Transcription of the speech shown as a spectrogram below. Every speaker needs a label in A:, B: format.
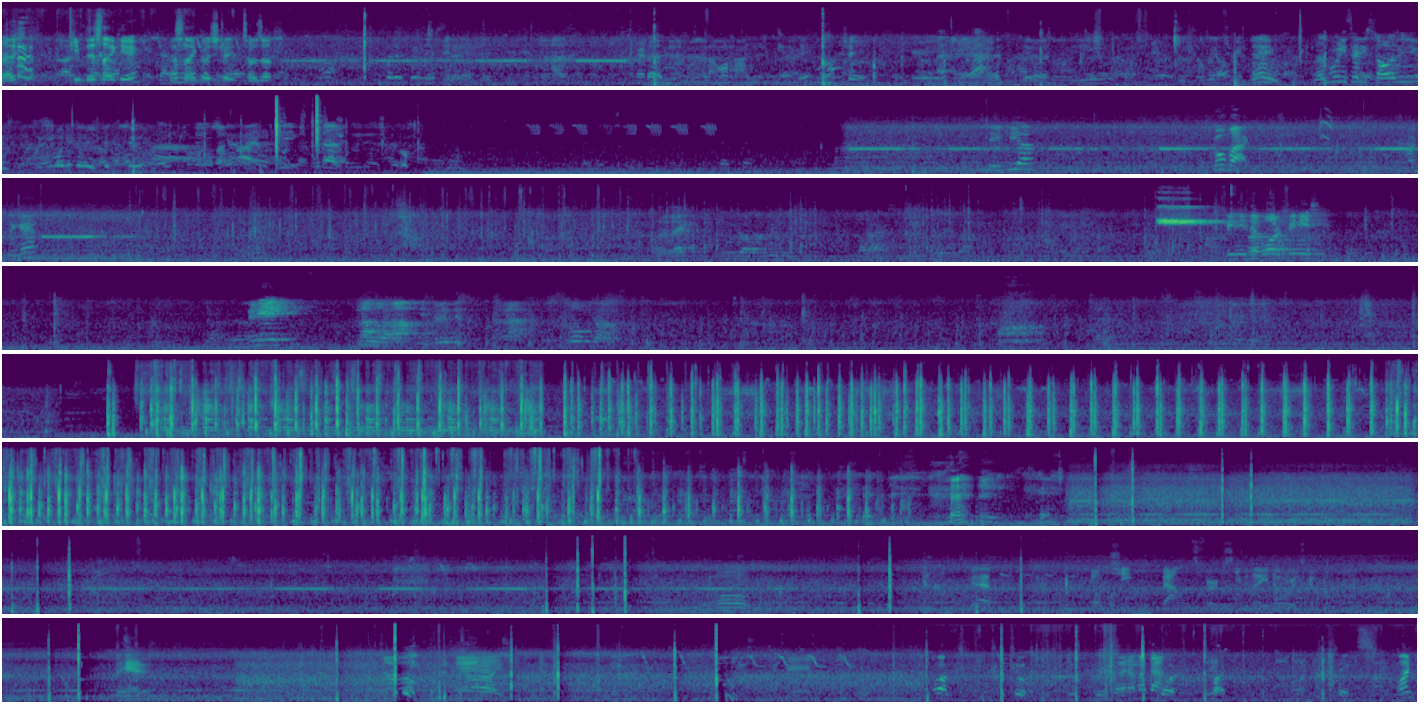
A: ready? Keep this leg here. This leg goes straight. Toes up. James, remember when he said he's taller than you? Remember when he said he was 6'2"? Stay here. Go back. Once again.
B: Finish the ball, finish. Diferentes.
A: Two,
B: Buena, mata.
A: four, five, six,
B: One.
